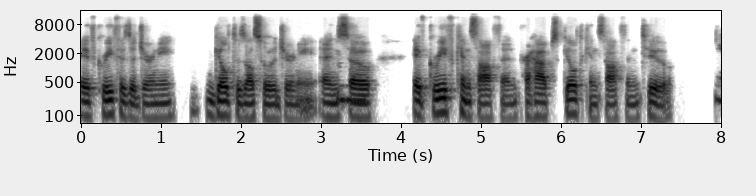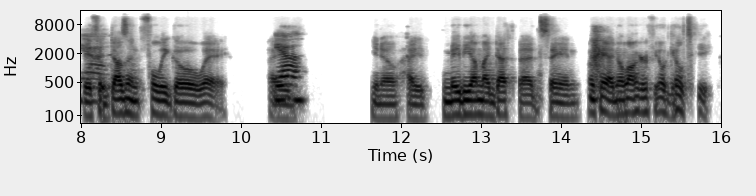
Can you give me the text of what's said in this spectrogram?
if grief is a journey, guilt is also a journey. And mm-hmm. so if grief can soften, perhaps guilt can soften too. Yeah. If it doesn't fully go away. I, yeah you know i maybe on my deathbed saying okay i no longer feel guilty.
